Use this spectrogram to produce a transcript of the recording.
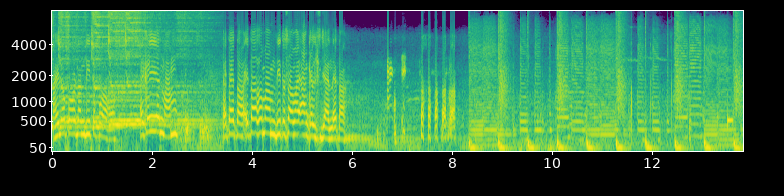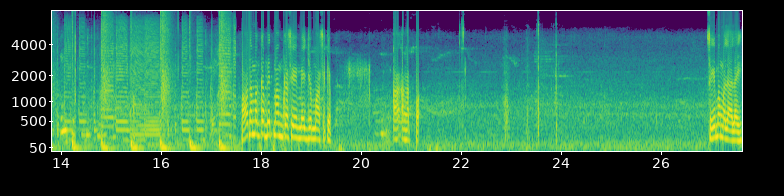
Ah, hello po, nandito po ako. Ay, kayo yan, ma'am? Ito, ito. Ito ako, ma'am, dito sa my uncles dyan. Ito. Ako na magkabit, ma'am, kasi medyo masikip. Ah, angat po. Sige, ma'am, malalay.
